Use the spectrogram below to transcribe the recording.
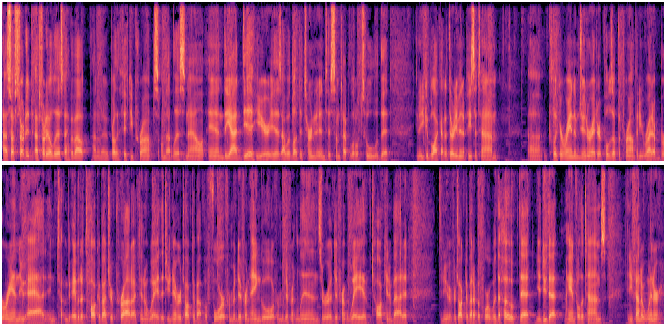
Uh, so I've started I've started a list. I have about I don't know probably 50 prompts on that list now, and the idea here is I would love to turn it into some type of little tool that you know you could block out a 30 minute piece of time, uh, click a random generator, it pulls up the prompt, and you write a brand new ad and t- be able to talk about your product in a way that you never talked about before, from a different angle or from a different lens or a different way of talking about it than you've ever talked about it before. With the hope that you do that a handful of times and you found a winner.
